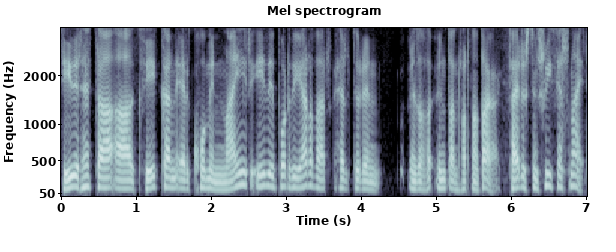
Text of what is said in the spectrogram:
Þýðir þetta að kvikan er komið nær yfirborði jarðar heldur en undan farna daga? Færustun svífjall nær?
